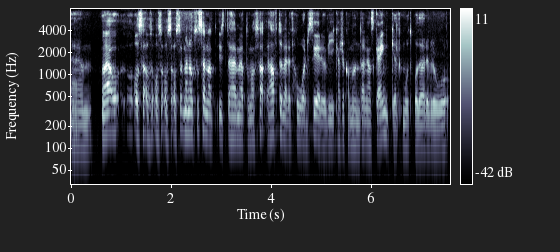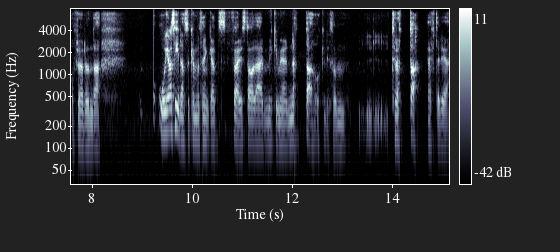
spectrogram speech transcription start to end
Um, och, och, och, men också sen att just det här med att de har haft en väldigt hård serie och vi kanske kom undan ganska enkelt mot både Örebro och Frölunda. Å ena sidan så kan man tänka att Färjestad är mycket mer nötta och liksom trötta efter det.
